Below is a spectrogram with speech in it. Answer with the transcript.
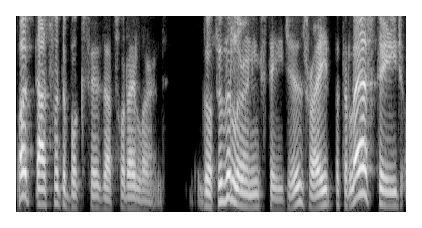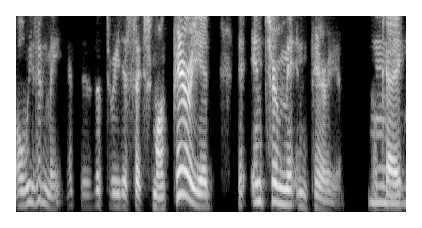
but that's what the book says. That's what I learned. Go through the learning stages, right? But the last stage, always in maintenance, is the three to six month period, the intermittent period okay, Mm,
